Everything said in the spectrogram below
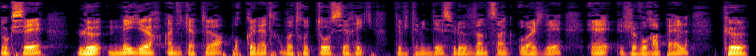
donc c'est le meilleur indicateur pour connaître votre taux sérique de vitamine D, c'est le 25 OHD. Et je vous rappelle que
